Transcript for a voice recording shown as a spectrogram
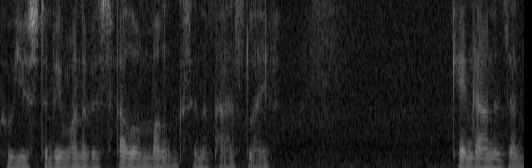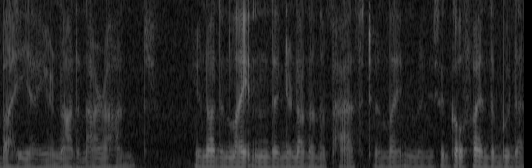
who used to be one of his fellow monks in a past life, came down and said, Bahia, you're not an arahant. You're not enlightened and you're not on the path to enlightenment. He said, go find the Buddha.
